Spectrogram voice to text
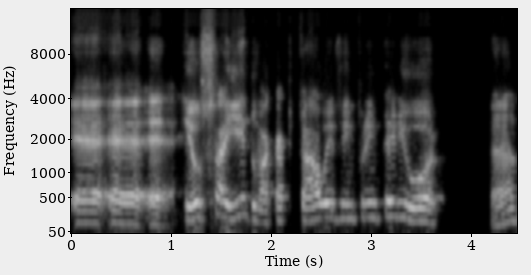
É, é, é eu saí de uma capital e vim para o interior, né?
